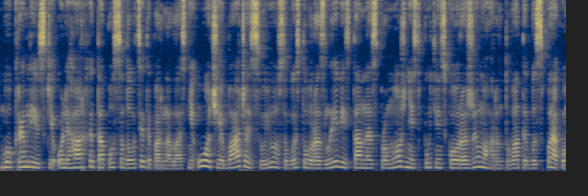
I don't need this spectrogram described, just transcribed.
Бо кремлівські олігархи та посадовці тепер на власні очі бачать свою особисту уразливість та неспроможність путінського режиму гарантувати безпеку.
